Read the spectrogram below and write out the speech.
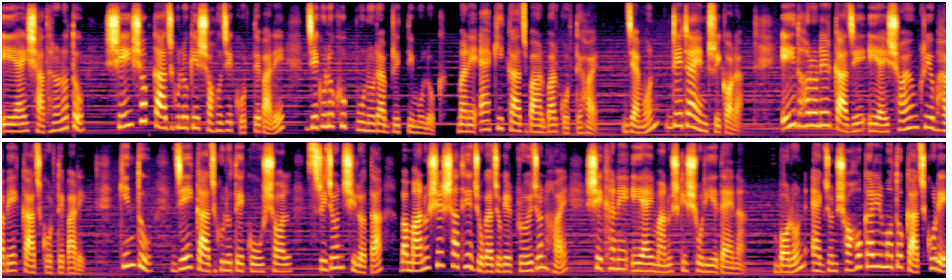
এআই সাধারণত সেই সব কাজগুলোকে সহজে করতে পারে, যেগুলো খুব পুনরাবৃত্তিমূলক মানে একই কাজ বারবার করতে হয়। যেমন ডেটা এন্ট্রি করা। এই ধরনের কাজে এআই স্বয়ংক্রিয়ভাবে কাজ করতে পারে। কিন্তু যেই কাজগুলোতে কৌশল, সৃজনশীলতা বা মানুষের সাথে যোগাযোগের প্রয়োজন হয়, সেখানে এআই মানুষকে সরিয়ে দেয় না। বরং একজন সহকারীর মতো কাজ করে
